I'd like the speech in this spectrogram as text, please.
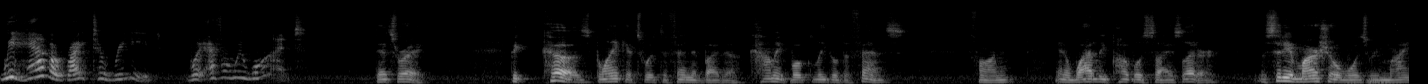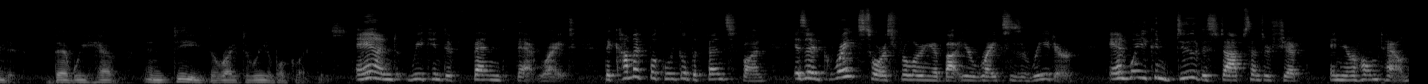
we have a right to read whatever we want. That's right. Because Blankets was defended by the Comic Book Legal Defense Fund in a widely publicized letter, the city of Marshall was reminded that we have indeed the right to read a book like this. And we can defend that right. The Comic Book Legal Defense Fund is a great source for learning about your rights as a reader and what you can do to stop censorship in your hometown.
